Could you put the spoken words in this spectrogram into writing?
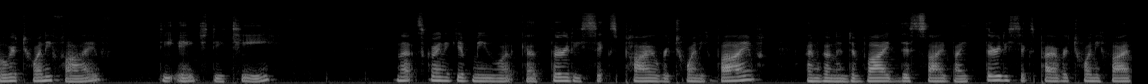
over 25 dh dt. And that's going to give me what, a 36 pi over 25. I'm going to divide this side by 36 pi over 25,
